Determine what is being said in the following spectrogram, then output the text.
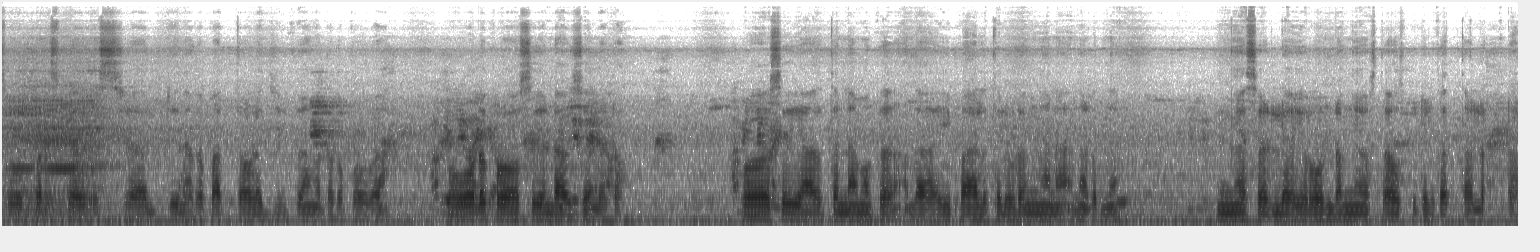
സൂപ്പർ സ്പെഷ്യാലിറ്റി എന്നൊക്കെ പത്തോളജിക്ക് അങ്ങോട്ടൊക്കെ പോകാം. റോഡ് ക്രോസ് ചെയ്യേണ്ട ആവശ്യമില്ല കേട്ടോ. ക്രോസ് ചെയ്യാതെ തന്നെ നമുക്ക് അതാ ഈ പാലത്തിലൂടെ ഇങ്ങനെ നടന്ന് ഇങ്ങേ സൈഡിൽ ഈ റോഡിന്റെ അങ്ങേ അവസ്ഥ ഹോസ്പിറ്റലിൽ എത്താമല്ലോ കേട്ടോ.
